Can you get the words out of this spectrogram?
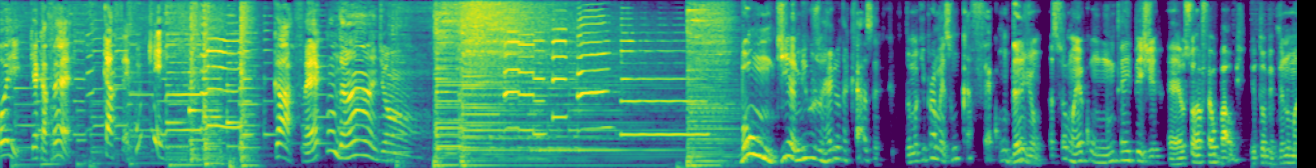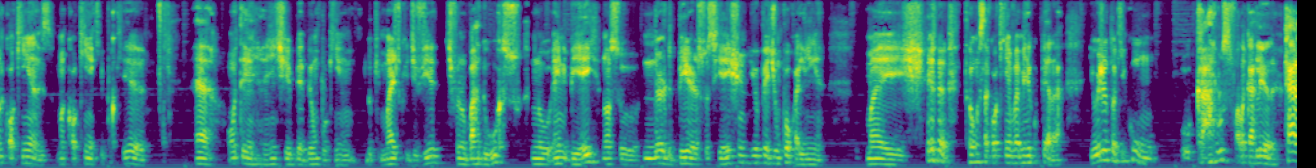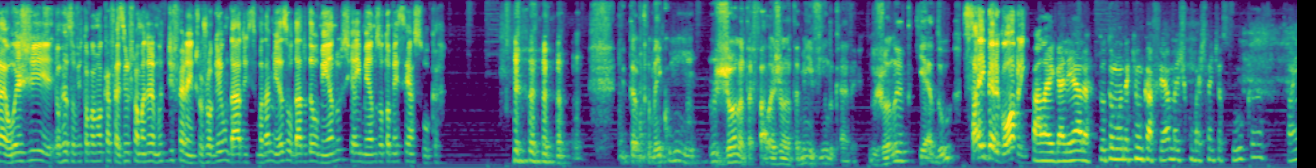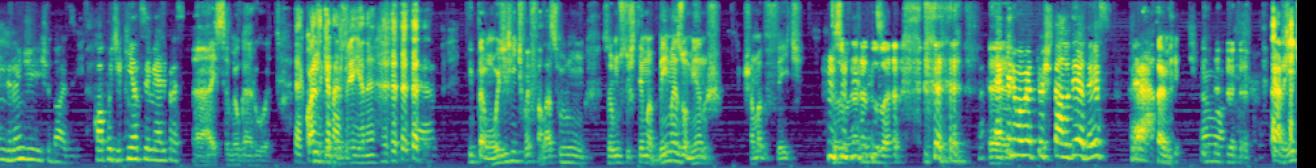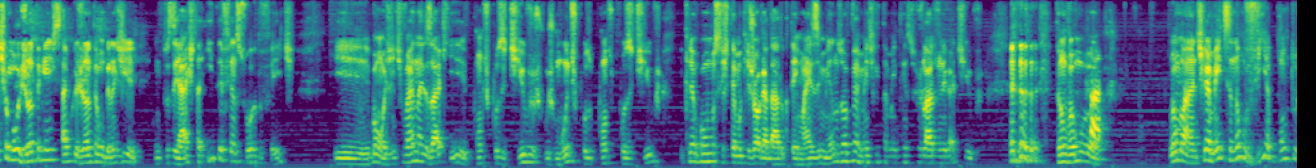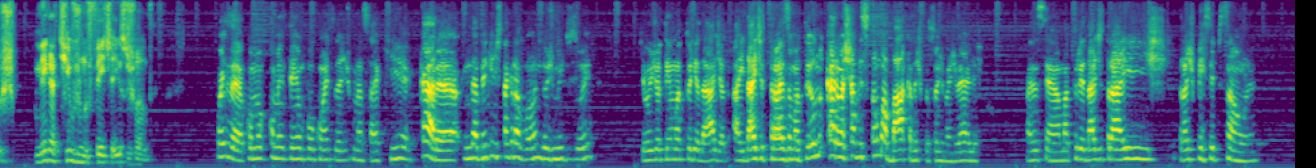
Oi, quer café? Café com quê? Café com Dungeon! Bom dia, amigos do Regra da Casa. Estamos aqui para mais um Café com Dungeon, a sua manhã com muito RPG. É, eu sou Rafael Balbi, eu estou bebendo uma coquinha, uma coquinha aqui porque é, ontem a gente bebeu um pouquinho do que mais do que devia. A gente foi no bar do Urso, no NBA, nosso Nerd Beer Association, e eu perdi um pouco a linha. Mas então essa coquinha vai me recuperar. E hoje eu tô aqui com o Carlos. Fala, Carleira. Cara, hoje eu resolvi tomar meu cafezinho de uma maneira muito diferente. Eu joguei um dado em cima da mesa, o dado deu menos, e aí menos eu tomei sem açúcar. então, também com o Jonathan. Fala, Jonathan. Bem-vindo, cara. O Jonathan, que é do Cyber Goblin. Fala aí, galera. Tô tomando aqui um café, mas com bastante açúcar, só em grandes doses. Copos de 500ml pra cima. Ah, esse é o meu garoto. É quase que é na veia, né? é. Então, hoje a gente vai falar sobre um, sobre um sistema bem mais ou menos, chamado Fate. Zoando. É, é aquele momento que eu estalo o dedo, é isso? Exatamente. Tá Cara, a gente chamou o Jonathan que a gente sabe que o Jonathan é um grande entusiasta e defensor do Fate. E, bom, a gente vai analisar aqui pontos positivos, os muitos pontos positivos, e que como um sistema que joga dado que tem mais e menos, obviamente ele também tem seus lados negativos. então vamos, vamos lá. Antigamente você não via pontos negativos no Fate, é isso, Jonathan? Pois é, como eu comentei um pouco antes da gente começar aqui, cara, ainda bem que a gente está gravando em 2018, que hoje eu tenho maturidade, a, a idade traz a maturidade. Cara, eu achava isso tão babaca das pessoas mais velhas, mas assim, a maturidade traz, traz percepção, né?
